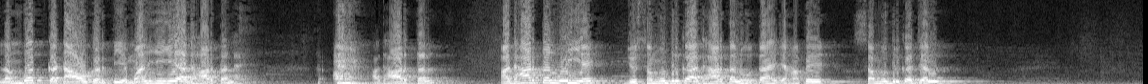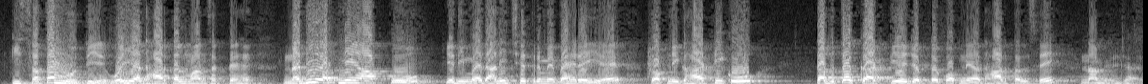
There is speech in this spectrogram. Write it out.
लंबवत कटाव करती है। मान लीजिए ये आधार तल है। आधार तल? आधार तल वही है जो समुद्र का आधार तल होता है, जहाँ पे समुद्र का जल की सतह होती है, वही आधार तल मान सकते हैं। नदी अपने आप को, यदि मैदानी क्षेत्र में बह रही है तो अपनी घाटी को तब तक काटती है, जब तक वो अपने आधार तल से ना मिल जाए।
